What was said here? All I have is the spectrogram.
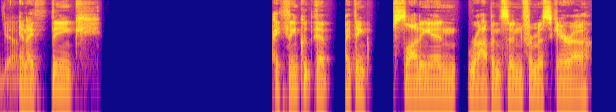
yeah And I think I think that I think slotting in Robinson for Mosquera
